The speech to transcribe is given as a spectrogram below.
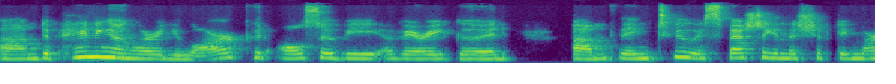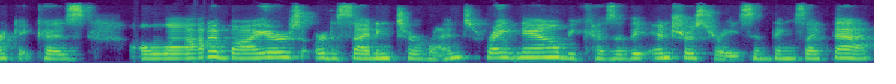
Um, depending on where you are, could also be a very good um, thing too, especially in the shifting market, because a lot of buyers are deciding to rent right now because of the interest rates and things like that.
